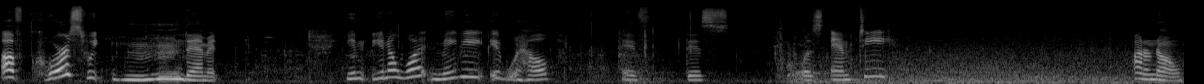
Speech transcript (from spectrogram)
Of course we... Mm, damn it. You, you know what? Maybe it would help if this was empty. I don't know.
